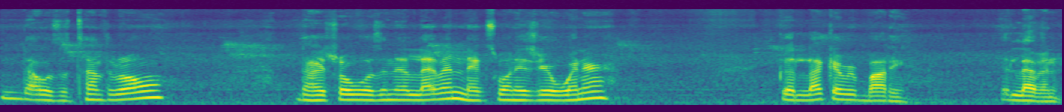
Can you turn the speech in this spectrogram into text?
that was the 10th roll dice roll was an 11 next one is your winner. Good luck everybody. 11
